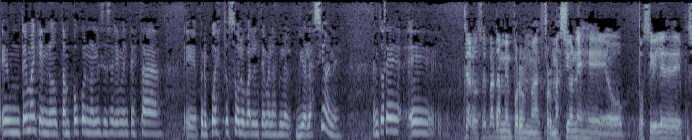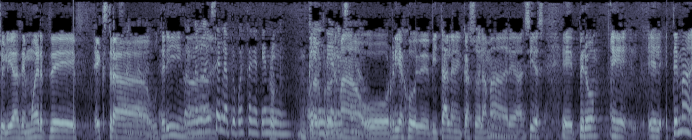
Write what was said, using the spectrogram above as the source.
es un tema que no tampoco no necesariamente está eh, propuesto solo para el tema de las violaciones. Entonces, eh, claro, se va también por malformaciones eh, o posibles posibilidades de muerte extrauterina. Por lo menos esa es la propuesta que tienen. claro, problema o riesgo vital en el caso de la madre, así es. Eh, pero eh, el tema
